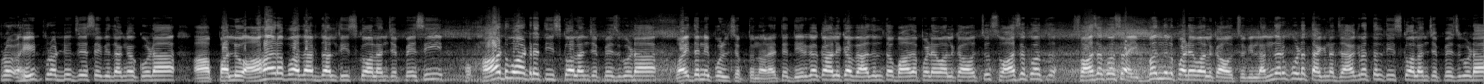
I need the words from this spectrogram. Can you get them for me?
ప్రొ హీట్ ప్రొడ్యూస్ చేసే విధంగా కూడా పలు ఆహార పదార్థాలు తీసుకోవాలని చెప్పేసి హాట్ వాటర్ తీసుకోవాలని చెప్పేసి కూడా వైద్య నిపుణులు చెప్తున్నారు. అయితే దీర్ఘకాలిక వ్యాధులతో బాధపడే వాళ్ళు కావచ్చు శ్వాసకోశ శ్వాసకోశ ఇబ్బందులు పడే వాళ్ళు కావచ్చు వీళ్ళందరూ కూడా తగిన జాగ్రత్తలు తీసుకోవాలని చెప్పేసి కూడా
